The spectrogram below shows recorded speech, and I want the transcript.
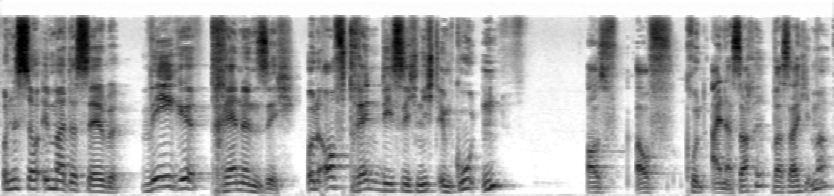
Und es ist auch immer dasselbe. Wege trennen sich. Und oft trennen die sich nicht im Guten, aus, aufgrund einer Sache, was sage ich immer?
